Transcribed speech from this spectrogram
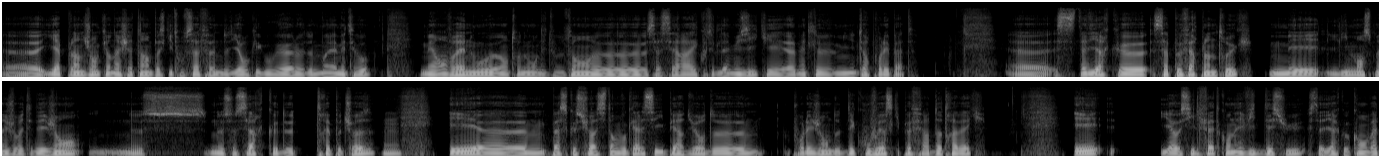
il y a plein de gens qui en achètent un parce qu'ils trouvent ça fun de dire OK Google, donne-moi la météo. Mais en vrai, nous, entre nous, on dit tout le temps, ça sert à écouter de la musique et à mettre le minuteur pour les pattes. Euh, c'est-à-dire que ça peut faire plein de trucs, mais l'immense majorité des gens ne, ne, se sert que de très peu de choses. Mm. Et euh, parce que sur assistant vocal, c'est hyper dur de, pour les gens de découvrir ce qu'ils peuvent faire d'autre avec. Et il y a aussi le fait qu'on est vite déçu, c'est-à-dire que quand on va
